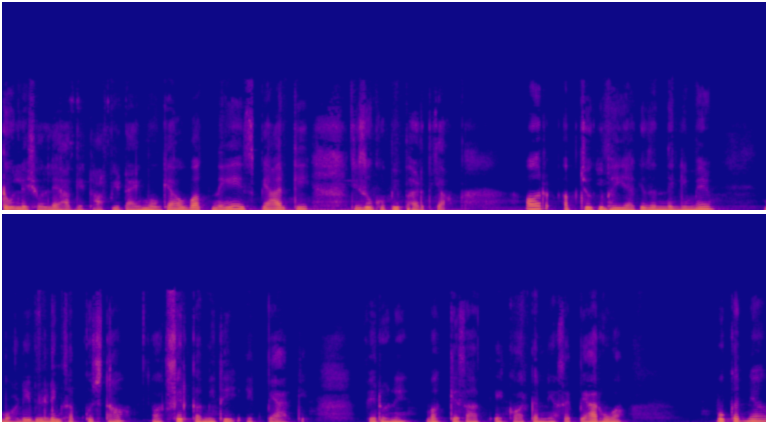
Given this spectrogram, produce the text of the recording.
टोले शोले आगे काफ़ी टाइम हो गया, वक्त ने इस प्यार की चीज़ों को भी भर दिया। और अब जो कि भैया की ज़िंदगी में बॉडी बिल्डिंग सब कुछ था और फिर कमी थी एक प्यार की। फिर उन्हें वक्त के साथ एक और कन्या से प्यार हुआ। वो कन्या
